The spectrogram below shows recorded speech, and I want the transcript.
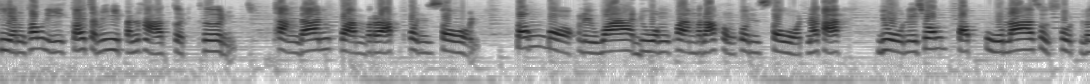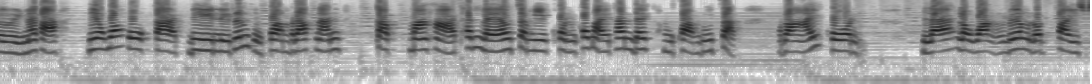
เพียงเท่านี้ก็จะไม่มีปัญหาเกิดขึ้น ทางด้านความรักคนโสด ต้องบอกเลยว่าดวงความรักของคนโสดนะคะ อยู่ในช่วงป๊อปปูล่าสุดๆเลยนะคะ เรียกว่าโอกาสดีในเรื่องของความรักนั้น กลับมาหาท่านแล้วจะมีคนเข้ามาให้ท่านได้ทำความรู้จักร้ายคน และระวังเรื่องรถไฟช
